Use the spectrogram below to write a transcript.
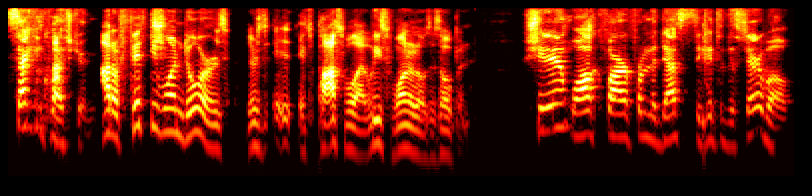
Second question: Out of 51 doors, there's it- it's possible at least one of those is open. She didn't walk far from the desk to get to the stairwell.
